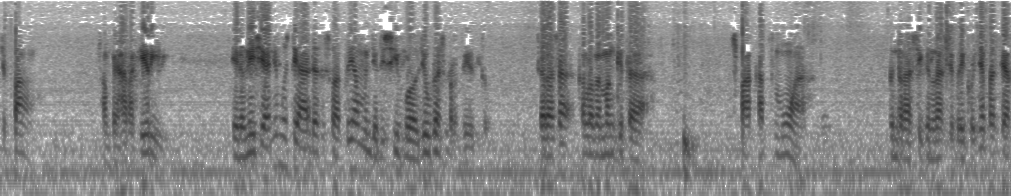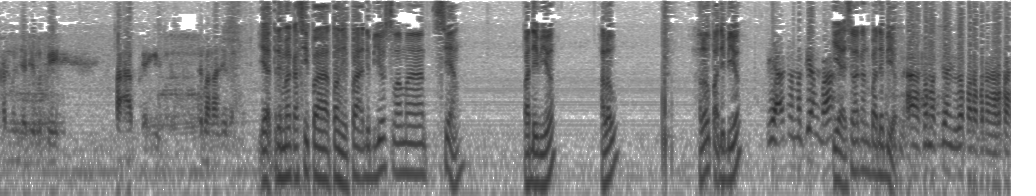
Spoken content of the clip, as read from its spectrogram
Jepang sampai harakiri. Indonesia ini mesti ada sesuatu yang menjadi simbol juga seperti itu. Saya rasa kalau memang kita sepakat semua generasi-generasi berikutnya pasti akan menjadi lebih taat kayak gitu. Terima kasih Pak. Ya, terima kasih Pak Tony. Pak Debio, selamat siang. Pak Debio? Halo? Halo Pak Debio? Ya, selamat siang, Pak. Ya, silakan Pak Debio. Ah, selamat siang juga para pendengar Pak.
